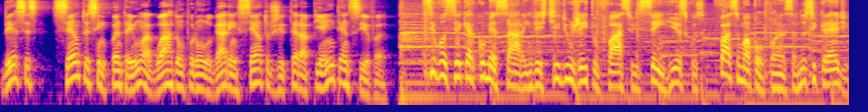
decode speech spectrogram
Desses, 151 aguardam por um lugar em centros de terapia intensiva. Se você quer começar a investir de um jeito fácil e sem riscos, faça uma poupança no Sicredi.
